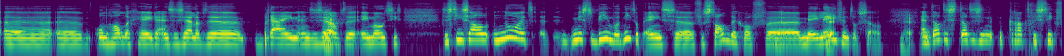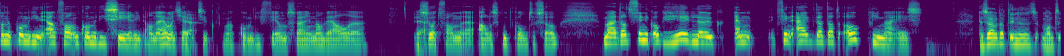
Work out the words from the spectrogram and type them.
eh, eh, onhandigheden en zijnzelfde brein en zijnzelfde emoties. Dus die zal nooit... eh, Mr. Bean wordt niet opeens verstandig of Nee. meelevend of zo. Nee. En dat is, dat is een karakteristiek van een comedy, in elk geval een comedy-serie dan. Hè? Want je Ja. hebt natuurlijk wel comedyfilms waarin dan wel... eh, een soort van eh, alles goed komt of zo. Maar dat vind ik ook heel leuk. En ik vind eigenlijk dat dat ook prima is. En zou dat in een, want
